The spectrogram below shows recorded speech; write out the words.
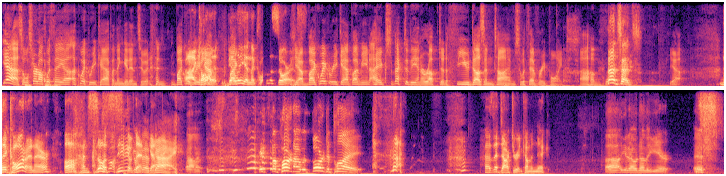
yeah. So we'll start off with a uh, a quick recap and then get into it. And by quick I recap, call it by- Billy and the Clonosaurus. yeah, by quick recap, I mean I expect to be interrupted a few dozen times with every point. Um, Nonsense. yeah. The coroner. Oh, I'm so, So sick, of that, guy. Uh, it's the part I was born to play. How's that doctorate coming, Nick? Uh, you know, another year. Ish.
